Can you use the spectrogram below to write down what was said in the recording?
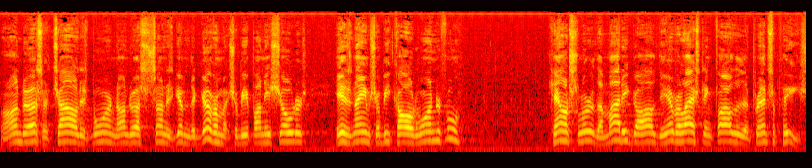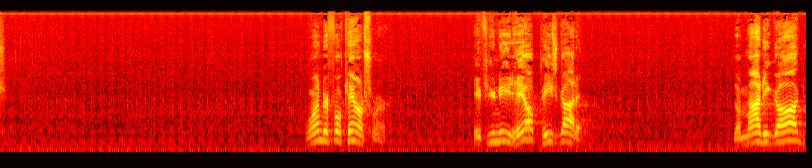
For unto us a child is born, and unto us a son is given. The government shall be upon his shoulders. His name shall be called Wonderful, Counselor, the Mighty God, the Everlasting Father, the Prince of Peace. Wonderful Counselor. If you need help, He's got it. The Mighty God,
